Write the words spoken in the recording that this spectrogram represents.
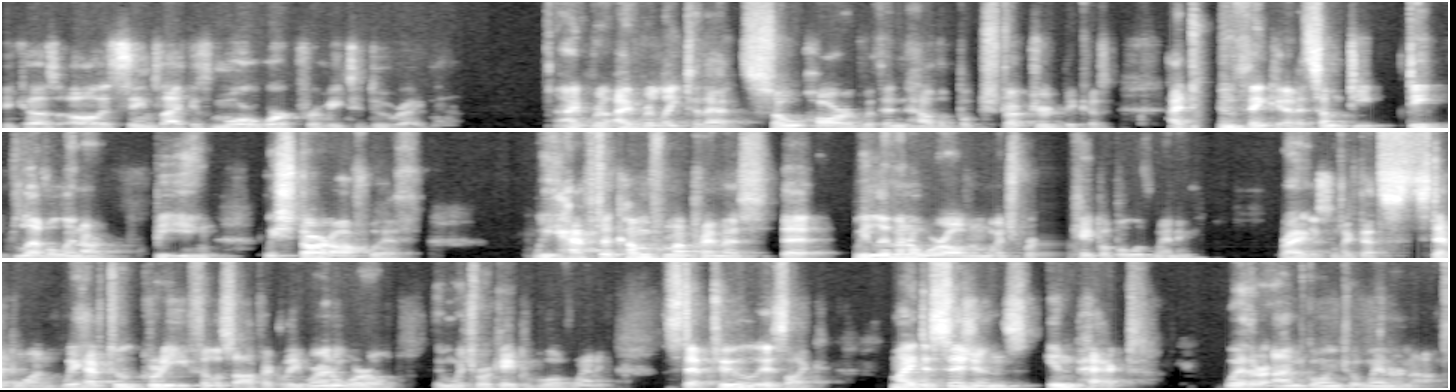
because all it seems like is more work for me to do right now. I, re- I relate to that so hard within how the book's structured because I do think at some deep, deep level in our being, we start off with we have to come from a premise that we live in a world in which we're capable of winning, right? Yes. Like that's step one. We have to agree philosophically we're in a world in which we're capable of winning. Step two is like my decisions impact whether I'm going to win or not.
